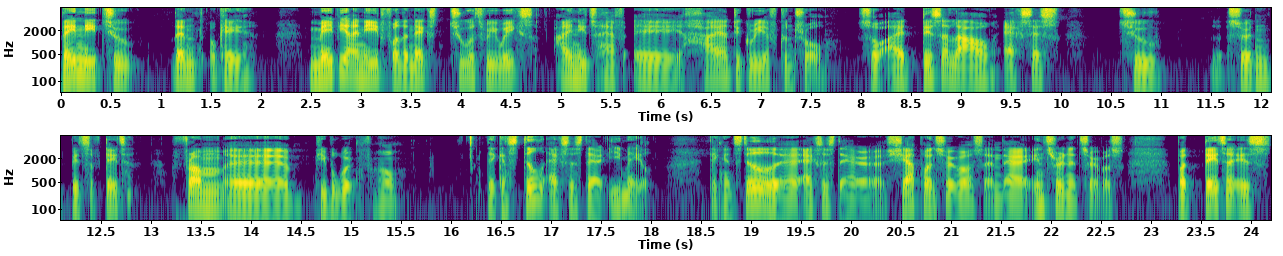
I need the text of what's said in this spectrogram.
they need to then okay. Maybe I need for the next two or three weeks. I need to have a higher degree of control. So I disallow access to certain bits of data from uh, people working from home. They can still access their email. They can still uh, access their SharePoint servers and their intranet servers, but data is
